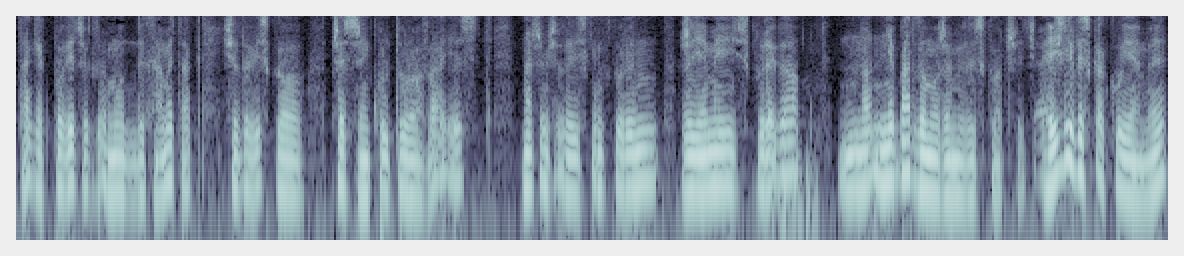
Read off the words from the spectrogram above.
Tak jak powietrze, którym oddychamy, tak środowisko, przestrzeń kulturowa jest naszym środowiskiem, w którym żyjemy i z którego no, nie bardzo możemy wyskoczyć. A jeśli wyskakujemy,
